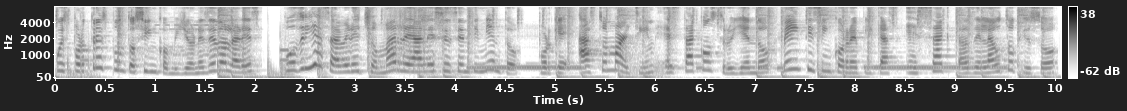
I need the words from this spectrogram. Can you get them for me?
Pues por 3.5 millones de dólares podrías haber hecho más real ese sentimiento, porque Aston Martin está construyendo 25 réplicas exactas del auto que usó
